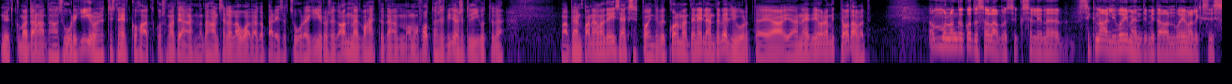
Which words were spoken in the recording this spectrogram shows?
nüüd, kui ma täna tahan suuri kiiruseid, siis need kohad, kus ma tean, et ma tahan selle laua taga päriselt suure kiirusega andmeid vahetada, oma fotosid, videosid liigutada. ma pean panema teise access point'i või kolmanda, neljanda veel juurde ja, ja need ei ole mitte odavad no mul on ka kodus olemas üks selline signaalivõimendi, mida on võimalik siis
